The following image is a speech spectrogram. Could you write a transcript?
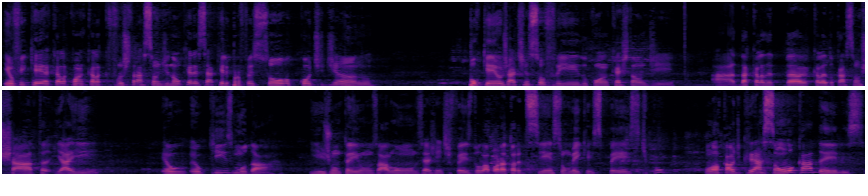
eu fiquei aquela, com aquela frustração de não querer ser aquele professor cotidiano. Porque eu já tinha sofrido com a questão de ah, daquela, daquela educação chata. E aí eu, eu quis mudar. E juntei uns alunos e a gente fez do laboratório de ciência um makerspace, tipo um local de criação, um local deles,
